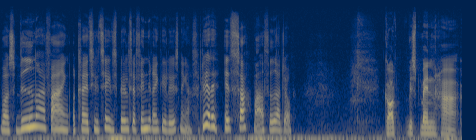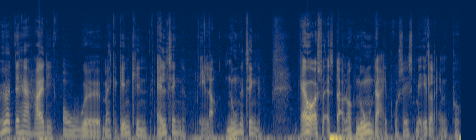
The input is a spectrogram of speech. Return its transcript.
vores viden og erfaring og kreativitet i spil til at finde de rigtige løsninger, så bliver det et så meget federe job. Godt. Hvis man har hørt det her, Heidi, og øh, man kan genkende alle tingene, eller nogle af tingene, kan jo også, altså der er jo nok nogen, der er i proces med et eller andet på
